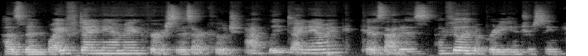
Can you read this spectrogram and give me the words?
husband wife dynamic versus our coach athlete dynamic, because that is, I feel like, a pretty interesting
